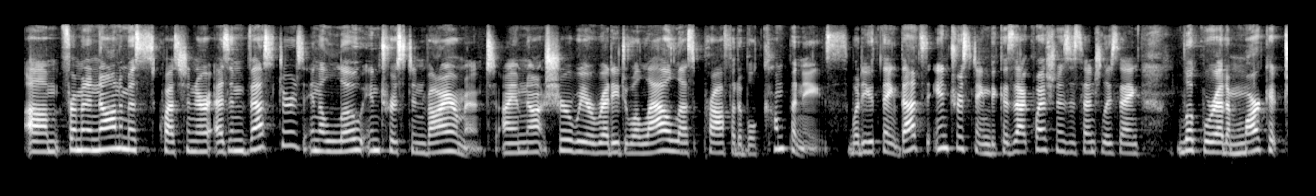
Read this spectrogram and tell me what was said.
Um, from an anonymous questioner, as investors in a low interest environment, I am not sure we are ready to allow less profitable companies. What do you think? That's interesting because that question is essentially saying, look, we're at a market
